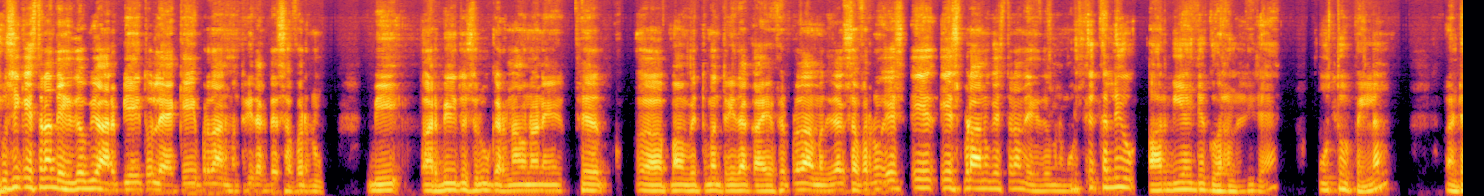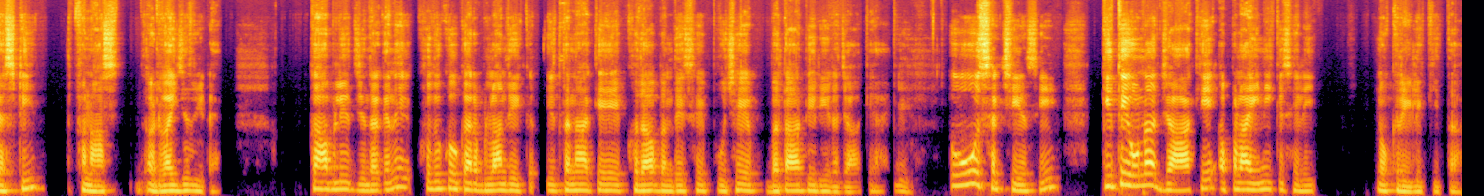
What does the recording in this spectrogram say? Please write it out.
ਤੁਸੀਂ ਕਿਸ ਤਰ੍ਹਾਂ ਦੇਖਦੇ ਹੋ ਵੀ ਆਰਬੀਆਈ ਤੋਂ ਲੈ ਕੇ ਪ੍ਰਧਾਨ ਮੰਤਰੀ ਤੱਕ ਦੇ ਸਫ਼ਰ ਨੂੰ? ਵੀ ਆਰਬੀਆਈ ਤੋਂ ਸ਼ੁਰੂ ਕਰਨਾ ਉਹਨਾਂ ਨੇ ਫਿਰ ਆਪਾਂ ਵਿੱਤ ਮੰਤਰੀ ਦਾ ਕਾਏ ਫਿਰ ਪ੍ਰਧਾਨ ਮੰਤਰੀ ਤੱਕ ਸਫ਼ਰ ਨੂੰ ਇਸ ਇਸ ਪੜਾਅ ਨੂੰ ਕਿਸ ਤਰ੍ਹਾਂ ਦੇਖਦੇ ਹੋ ਮਨਮੋਹਨ ਸਿੰਘ? ਇਕੱਲੇ ਆਰਬੀਆਈ ਦੇ ਗਵਰਨਰ ਹੀ ਰਹੇ ਉਹ ਤੋਂ ਪਹਿਲਾਂ ਇੰਡਸਟਰੀ ਫਾਈਨਾਂਸ ਐਡਵਾਈਜ਼ਰ ਵੀ ਰਹੇ। काबिलियत जिंदा कहते खुद को कर बुलंद एक इतना कि खुदा ਬੰਦੇ ਸੇ ਪੁੱਛੇ ਬਤਾ ਤੇਰੀ ਰਜਾ ਕਿਆ ਹੈ ਜੀ। ਉਹ ਸ਼ਖਸੀਅਤ ਸੀ ਕਿਤੇ ਉਹਨਾਂ ਜਾ ਕੇ ਅਪਲਾਈ ਨਹੀਂ ਕਿਸੇ ਲਈ ਨੌਕਰੀ ਲਈ ਕੀਤਾ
